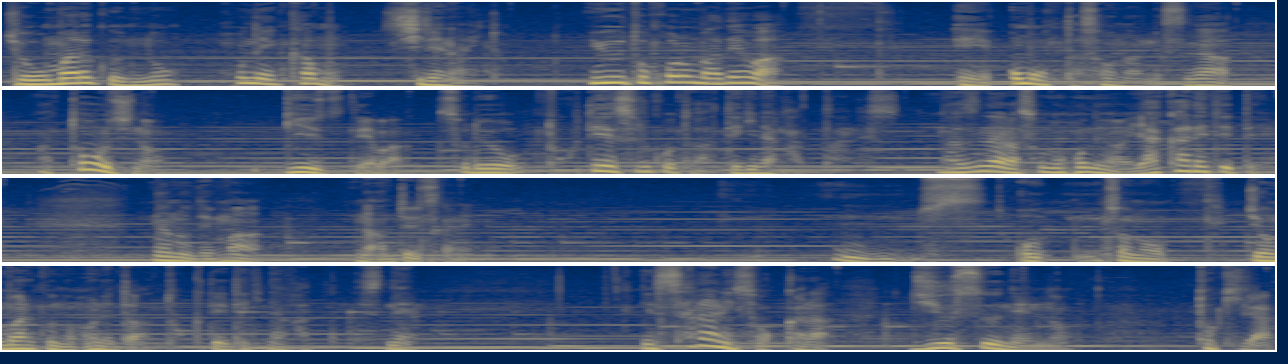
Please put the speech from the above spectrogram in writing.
ジョー・マル君の骨かもしれないというところまでは、えー、思ったそうなんですが、まあ、当時の技術ではそれを特定することはできなかったんです。なぜならその骨は焼かれててなのでまあ何ていうんですかね、うん、そのジョー・マル君の骨とは特定できなかったんですね。でさらにそこから十数年の時が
